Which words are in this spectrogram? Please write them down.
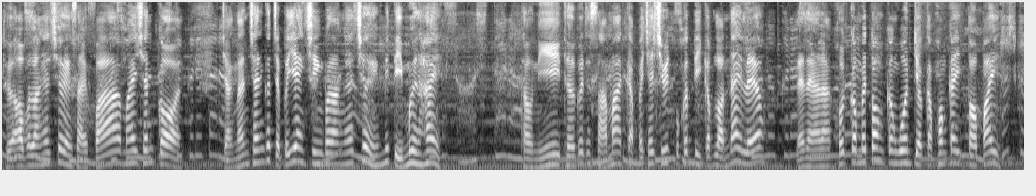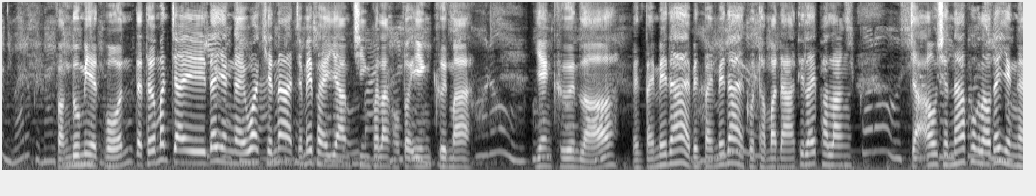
เธอเอาพลังแฮชเชอร์แห่งสายฟ้ามาให้ฉันก่อน จากนั้นฉันก็จะไปแย่งชิงพลังแฮชเชอร์แห่งมิติมืดให้ เท่านี้เธอก็จะสามารถกลับไปใช้ชีวิตปกติกับหล่อนได้แล้ว และในอนาคตก็ไม่ต้องกังวลเกี่ยวกับฮองไกอีกต่อไปฟังดูมีเหตุผล แต่เธอมั่นใจได้ยังไงว่าเคนนาจะไม่พยายามชิงพลังของตัวเองคืนมา แย่งคืนเหรอ เป็นไปไม่ได้เป็นไปไม่ได้คนธรรมดาที่ไร้พลัง จะเอาชนะพวกเราได้ยังไง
